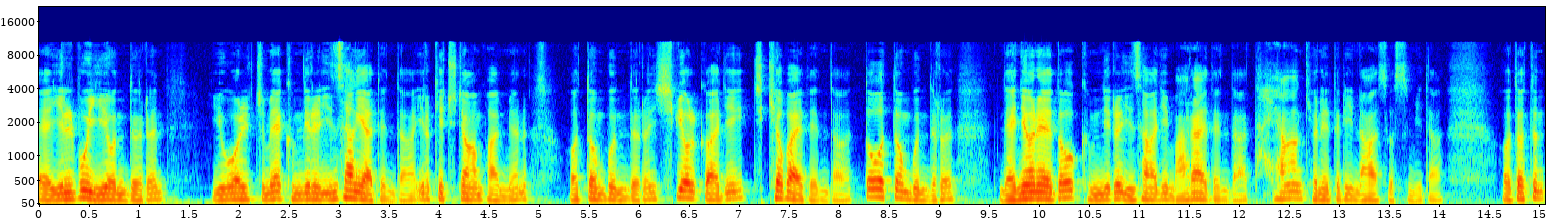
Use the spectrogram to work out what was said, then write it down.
일부 위원들은 6월쯤에 금리를 인상해야 된다 이렇게 주장한 반면 어떤 분들은 12월까지 지켜봐야 된다. 또 어떤 분들은 내년에도 금리를 인상하지 말아야 된다. 다양한 견해들이 나왔었습니다. 어떻든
